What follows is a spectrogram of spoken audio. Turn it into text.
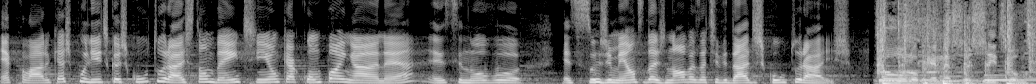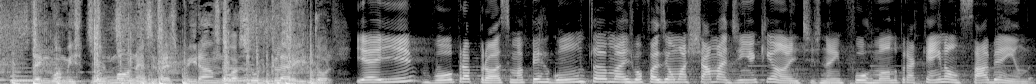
é claro que as políticas culturais também tinham que acompanhar, né? Esse novo, esse surgimento das novas atividades culturais. E aí, vou para a próxima pergunta, mas vou fazer uma chamadinha aqui antes, né? Informando para quem não sabe ainda.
